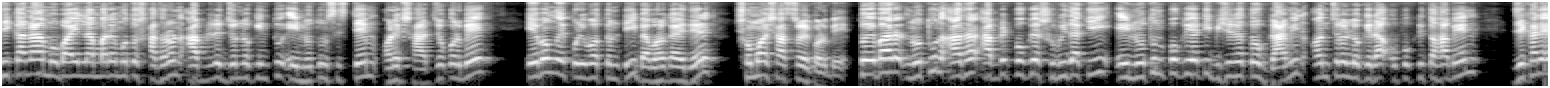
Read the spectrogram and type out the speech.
ঠিকানা মোবাইল নাম্বারের মতো সাধারণ আপডেটের জন্য কিন্তু এই নতুন সিস্টেম অনেক সাহায্য করবে এবং এই পরিবর্তনটি ব্যবহারকারীদের সময় সাশ্রয় করবে। তো এবার নতুন আধার আপডেট প্রক্রিয়ার সুবিধা কি? এই নতুন প্রক্রিয়াটি বিশেষত গ্রামীণ অঞ্চলের লোকেরা উপকৃত হবেন। যেখানে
